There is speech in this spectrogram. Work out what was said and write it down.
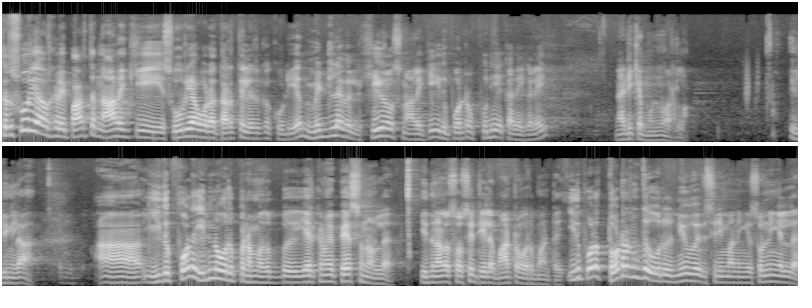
திரு. சூர்யா அவர்களை பார்த்து நாளைக்கு சூர்யாவோட தரத்தில் இருக்கக்கூடிய மிட் லெவல் ஹீரோஸ் நாளைக்கு இது போன்ற புதிய கதைகளை நடிக்க முன் வரலாம். இல்லைங்களா? இது போல் இன்னொரு இப்போ நம்ம ஏற்கனவே பேசணும்ல. இதனால சொசைட்டியில் மாற்றம் வருமான்ட்டு. இது போல் தொடர்ந்து ஒரு நியூ வேவ் சினிமா நீங்கள் சொன்னீங்கல்ல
